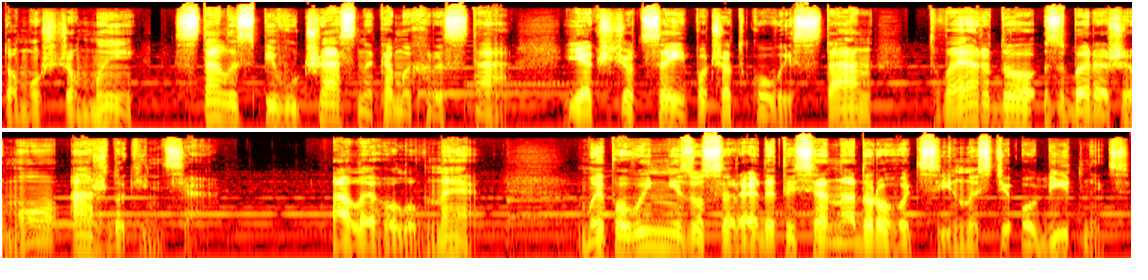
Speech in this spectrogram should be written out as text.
Тому що ми стали співучасниками Христа, якщо цей початковий стан твердо збережемо аж до кінця. Але головне, ми повинні зосередитися на дорогоцінності обітниць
